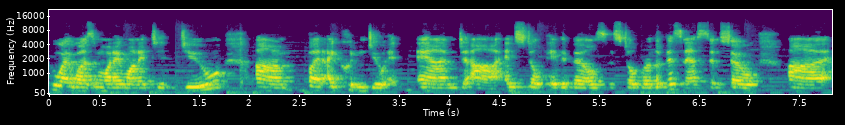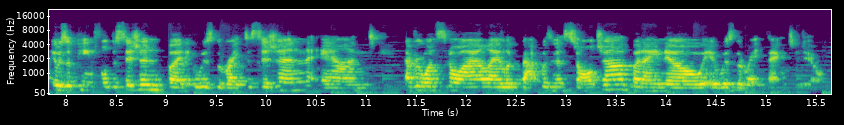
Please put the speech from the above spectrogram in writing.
who I was and what I wanted to do, um, but I couldn't do it and uh, and still pay the bills and still grow the business. And so uh, it was a painful decision, but it was the right decision. And every once in a while, I look back with nostalgia, but I know it was the right thing to do.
